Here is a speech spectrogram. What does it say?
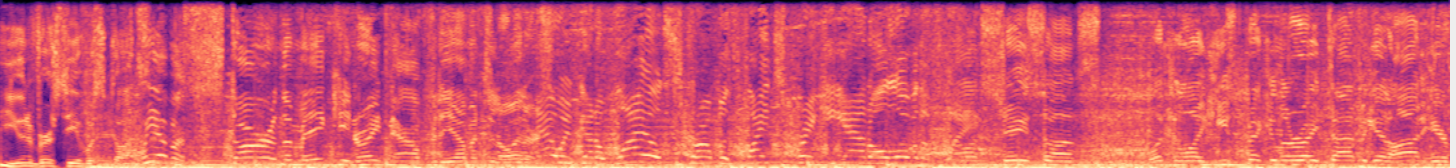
University of Wisconsin. We have a star in the making right now for the Edmonton Oilers. Now we've got a wild scrum with fights breaking out all over the place. Jason's looking like he's picking the right time to get hot here.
